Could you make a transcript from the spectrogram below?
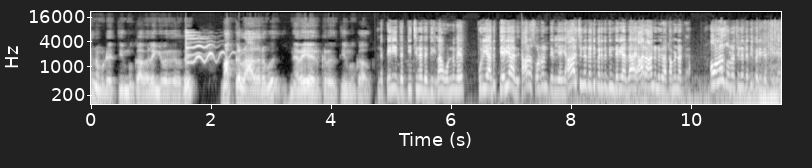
நம்முடைய திமுக விளங்கி வருகிறது. மக்கள் ஆதரவு நிறைய இருக்கிறது திமுகவுக்கு. இந்த பெரிய தத்தி சின்ன தத்திக்கெல்லாம் ஒண்ணுமே புரியாது தெரியாது. யார சொல்றேன்னு தெரியல. யார் சின்ன தத்தி பெரிய தத்தின்னு தெரியாதா? யார் ஆண்டு தமிழ்நாட்டை அவங்களாம் சொல்ற சின்ன தத்தி பெரிய தத்திங்க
